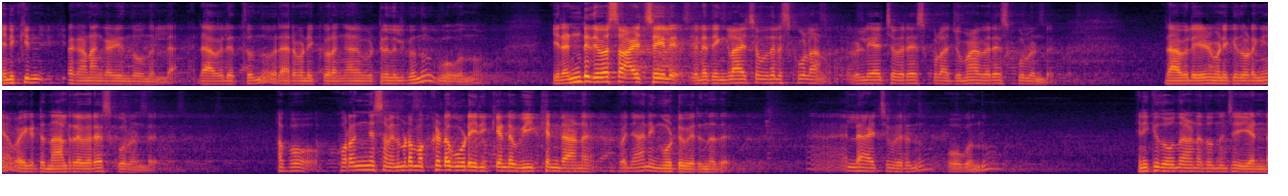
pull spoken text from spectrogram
എനിക്ക് കാണാൻ കഴിയും തോന്നില്ല രാവിലെ എത്തുന്നു ഒരു അരമണിക്കൂർ എങ്ങാനും വീട്ടിൽ നിൽക്കുന്നു പോകുന്നു. ഈ രണ്ട് ദിവസം ആഴ്ചയിൽ പിന്നെ തിങ്കളാഴ്ച മുതൽ സ്കൂളാണ്. വെള്ളിയാഴ്ച വരെ സ്കൂളാണ് ജുമ വരെ സ്കൂളുണ്ട്. രാവിലെ ഏഴ് മണിക്ക് തുടങ്ങിയ വൈകിട്ട് നാലര വരെ സ്കൂളുണ്ട്. അപ്പോൾ കുറഞ്ഞ സമയം നമ്മുടെ മക്കളുടെ കൂടെ ഇരിക്കേണ്ട വീക്കെൻഡാണ് ഇപ്പോൾ ഞാൻ ഇങ്ങോട്ട് വരുന്നത്. എല്ലാ ആഴ്ചയും വരുന്നു പോകുന്നു. എനിക്ക് തോന്നുകയാണ് ഇതൊന്നും ചെയ്യണ്ട.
